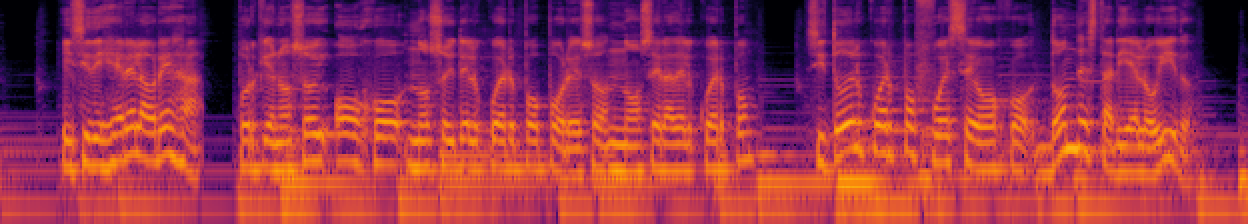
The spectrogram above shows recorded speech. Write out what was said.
Y si dijera la oreja, porque no soy ojo, no soy del cuerpo, por eso no será del cuerpo. Si todo el cuerpo fuese ojo, ¿dónde estaría el oído?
